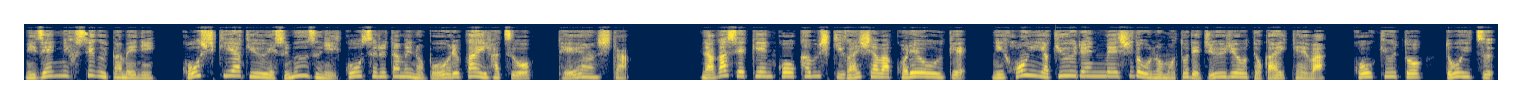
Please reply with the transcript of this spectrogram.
未然に防ぐために公式野球へスムーズに移行するためのボール開発を提案した。長瀬健康株式会社はこれを受け、日本野球連盟指導の下で重量と外形は、高級と同一、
